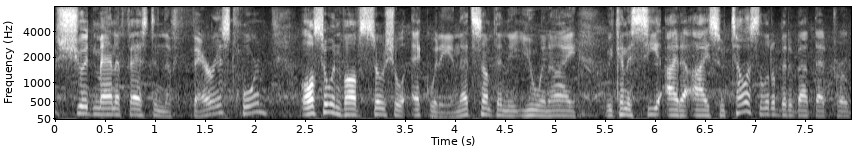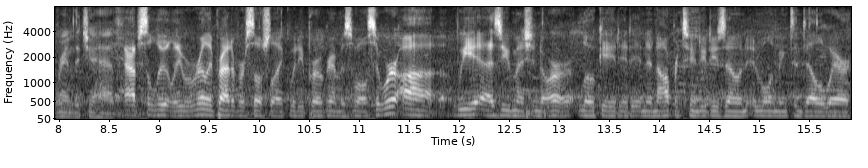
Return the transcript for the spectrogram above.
should manifest in the fairest form, also involves social equity, and that's something that you and I we kind of see eye to eye. So tell us a little bit about that program that you have. Absolutely, we're really proud of our social equity program as well. So we're uh, we, as you mentioned, are located in an opportunity zone in Wilmington, Delaware,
